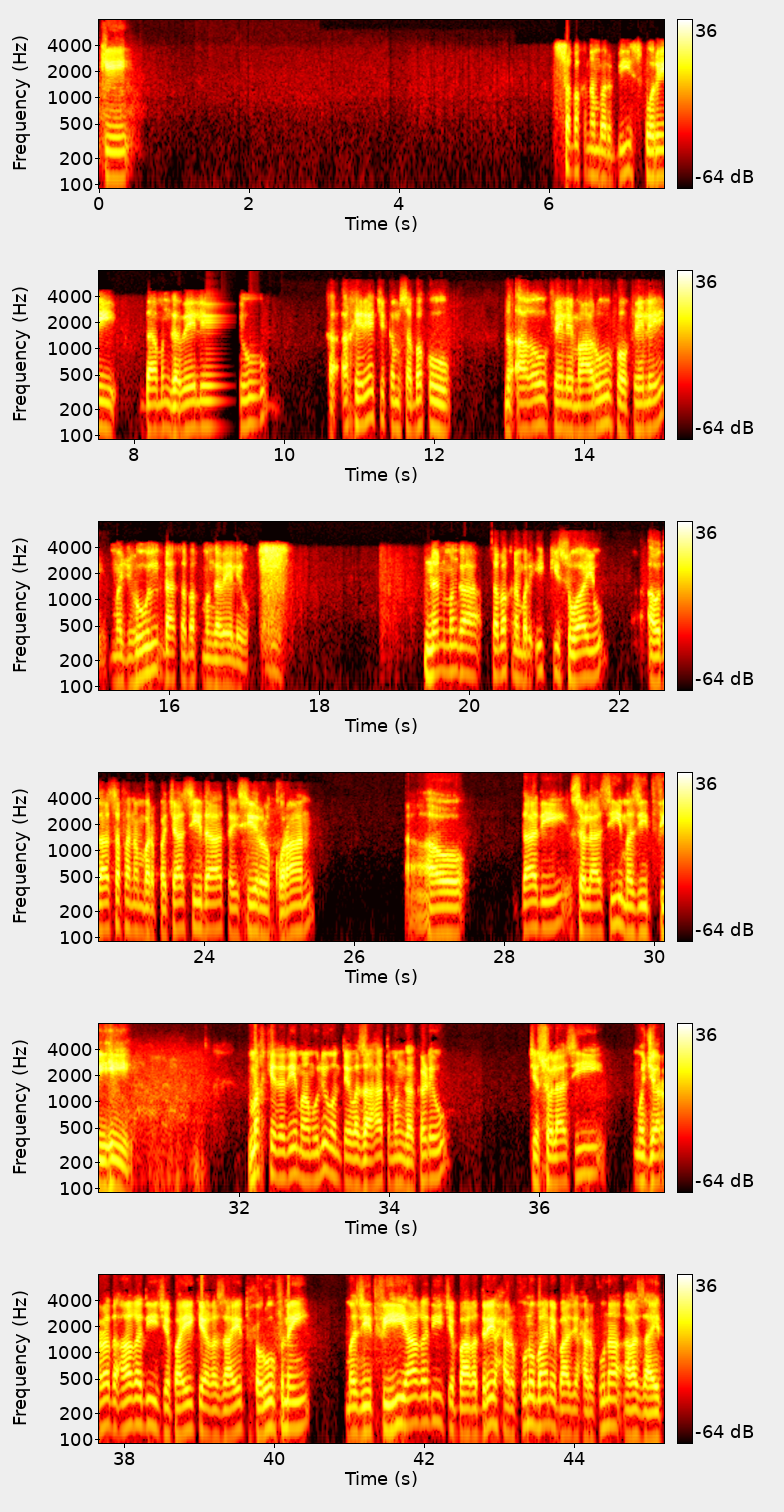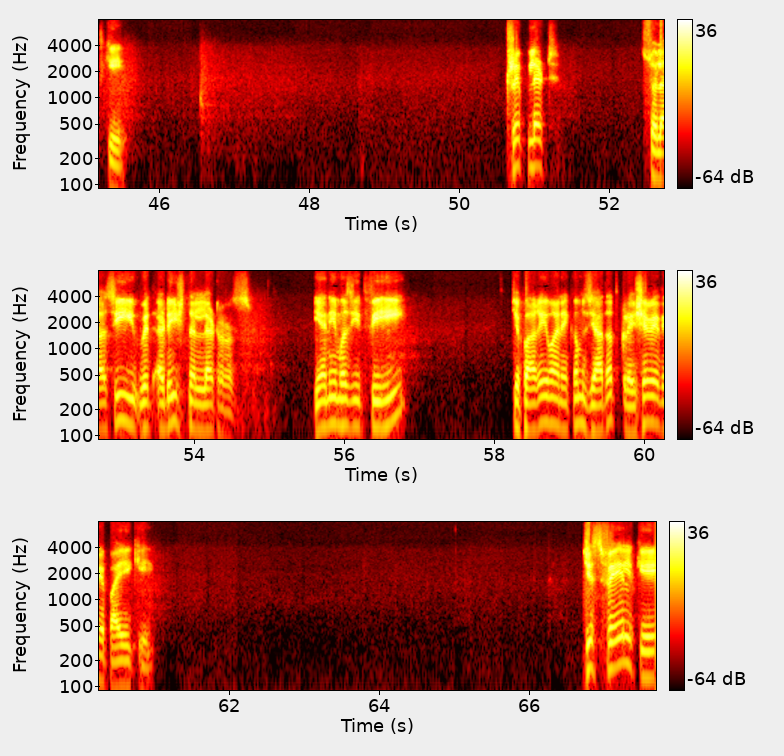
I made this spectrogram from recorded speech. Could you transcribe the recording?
کې سبق نمبر 20 پوری دا مونږ ویلیو که اخیره چې کوم سبق نو هغه فعل معروف او فعل مجهول دا سبق مونږ ویلیو نن مونږ سبق نمبر 21 وایو او دا صفحه نمبر 85 دا تفسیر القرآن او دادی ثلاثی مزید فيه مخکې د دې معمولی غونته وضاحت منګه کړیو چې ثلاثی مجرد هغه دی چې پای کې غزاید حروف نه مزید فيه هغه دی چې باغ درې حرفونو باندې بعضی حرفونه هغه زائد کی ټریپلټ ثلاثی with additional letters یعنی مزید فيه چې پاغي باندې کم زیادت کړی شوی دی پای کې جس فعل کې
